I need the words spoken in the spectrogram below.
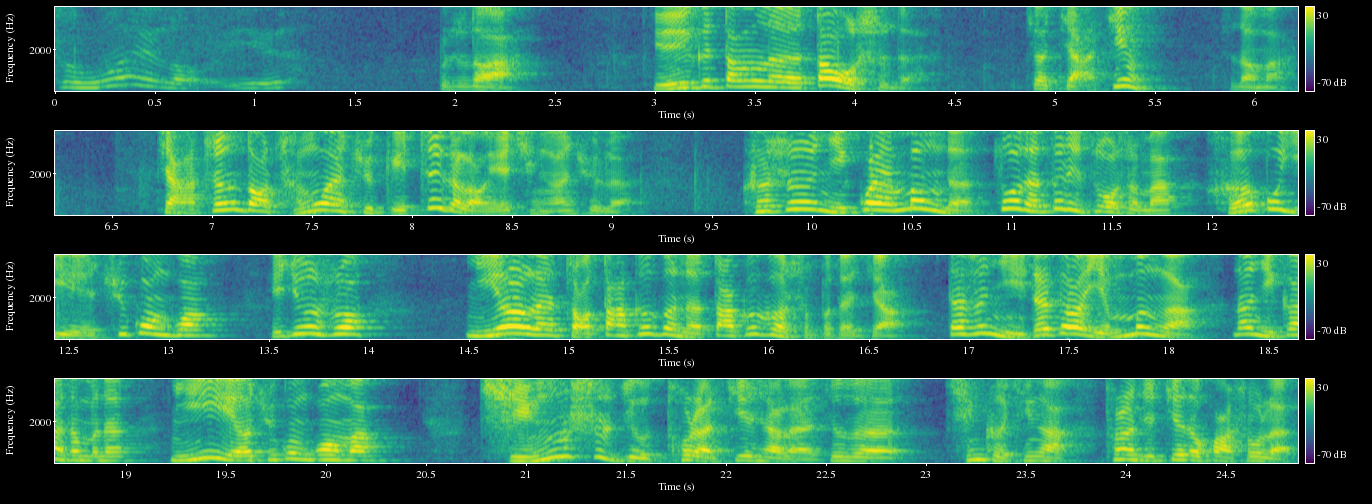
城外老爷。不知道啊，有一个当了道士的，叫贾静，知道吗？贾珍到城外去给这个老爷请安去了。可是你怪闷的，坐在这里做什么？何不也去逛逛？也就是说，你要来找大哥哥呢，大哥哥是不在家，但是你在这儿也闷啊，那你干什么呢？你也要去逛逛吗？秦氏就突然接下来，就是秦可卿啊，突然就接着话说了，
